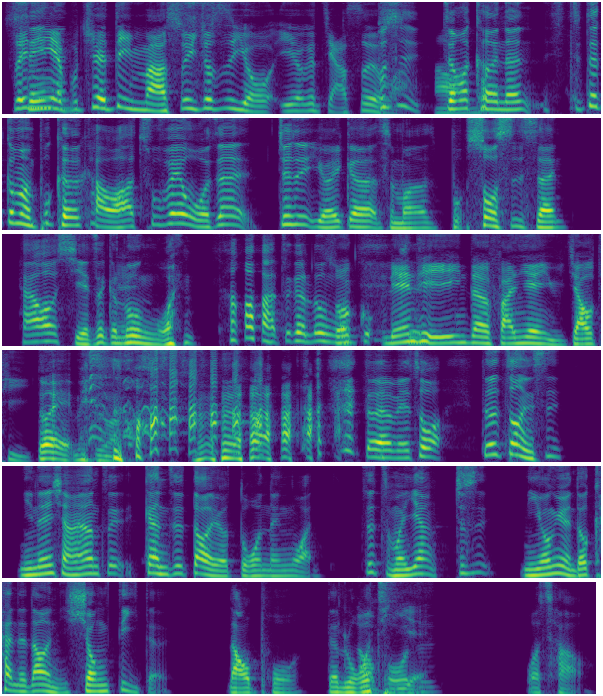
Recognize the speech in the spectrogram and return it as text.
所以你也不确定嘛，所以就是有也有个假设，不是怎么可能？这根本不可考啊！除非我真的就是有一个什么硕士生，他要写这个论文，然后把这个论文说连体音的繁衍与交替，对，没错，对，没错。这重点是你能想象这干这到底有多能玩？这怎么样？就是你永远都看得到你兄弟的老婆的裸体耶！我操！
